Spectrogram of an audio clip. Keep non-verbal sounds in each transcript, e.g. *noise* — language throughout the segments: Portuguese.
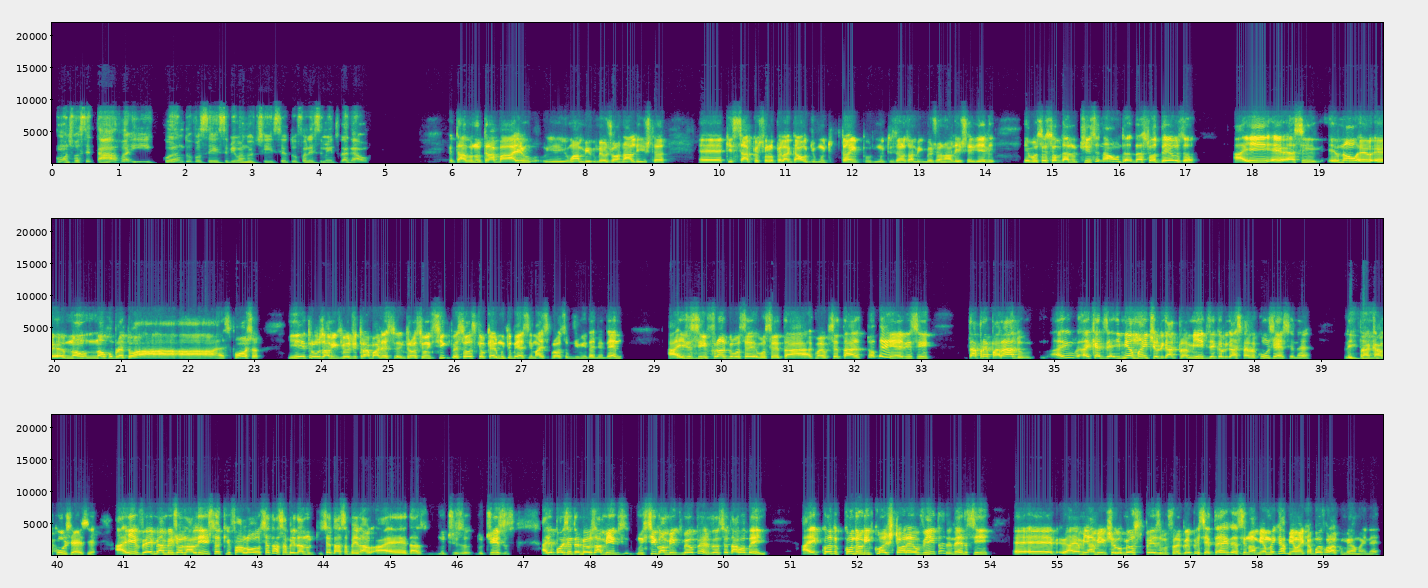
onde você estava e quando você recebeu a notícia do falecimento da Gal. Eu estava no trabalho e um amigo meu, jornalista, é, que sabe que eu sou pela Gal de muito tempo, muitos anos, um amigo meu jornalista, e ele, e você soube da notícia? Não, da, da sua deusa. Aí, é, assim, eu não, eu, eu não, não completou a, a, a, resposta e entrou os amigos meus de trabalho, entrou assim, umas cinco pessoas que eu quero muito bem, assim, mais próximo de mim, tá entendendo? Aí assim, Franco, você, você tá, como é que você tá? Tô bem. Aí assim, tá preparado? Aí, aí quer dizer, e minha mãe tinha ligado para mim, dizendo que eu ligasse para ela com urgência, né? Ligue uhum. para cá com urgência. Aí veio meu amigo jornalista que falou: você tá sabendo, da, você tá sabendo é, das notícias, notícias? Aí depois entre meus amigos, uns cinco amigos meus, perguntando se eu estava bem. Aí quando, quando linkou a história, eu vi, tá entendendo? Assim, é, é, aí a minha amiga chegou, meus pesos, meu frango, eu pensei até assim, não, minha mãe, a minha mãe acabou de falar com minha mãe, né?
